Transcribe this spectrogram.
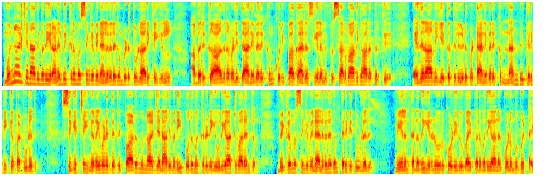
முன்னாள் ஜனாதிபதி ரணில் விக்ரமசிங்கவின் அலுவலகம் விடுத்துள்ள அறிக்கையில் அவருக்கு ஆதரவளித்த அனைவருக்கும் குறிப்பாக அரசியலமைப்பு சர்வாதிகாரத்திற்கு எதிரான இயக்கத்தில் ஈடுபட்ட அனைவருக்கும் நன்றி தெரிவிக்கப்பட்டுள்ளது. சிகிச்சை நிறைவடைந்த பிற்பாடு முன்னாள் ஜனாதிபதி பொதுமக்களிடையே உரையாற்றுவார் என்றும் விக்ரமசிங்கவின் அலுவலகம் தெரிவித்துள்ளது. மேலும் தனது இருநூறு கோடி ரூபாய் பெறுமதியான கொழும்பு வீட்டை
